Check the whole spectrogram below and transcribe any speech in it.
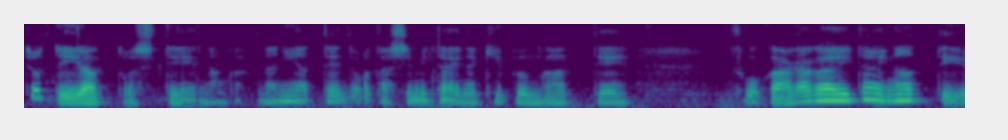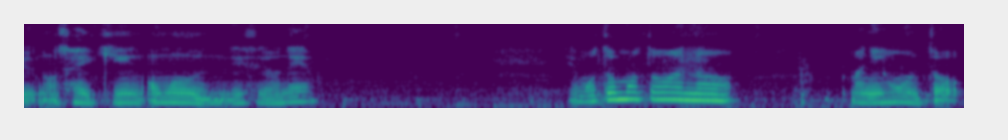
ちょっとイラッとしてなんか何やってんだ私みたいな気分があってすごく抗いたいなっていうのを最近思うんですよね。もともとあの、まあ、日本と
